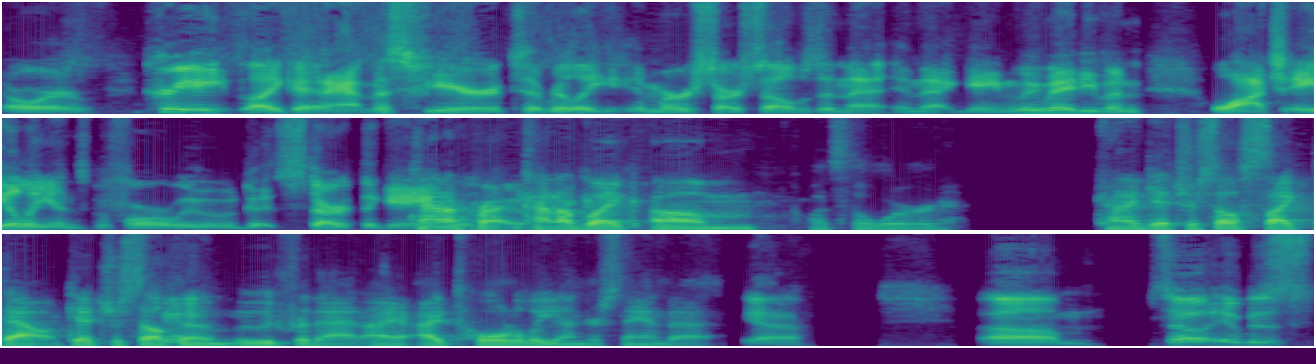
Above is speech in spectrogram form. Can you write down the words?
or create like an atmosphere to really immerse ourselves in that in that game. We might even watch Aliens before we would start the game. Kind of, pre- kind of like, um, what's the word? Kind of get yourself psyched out, get yourself in the mood for that. I, I totally understand that. yeah um so it was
